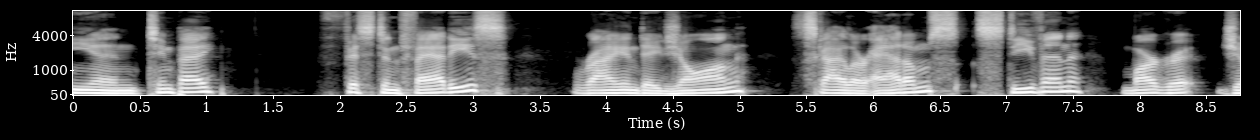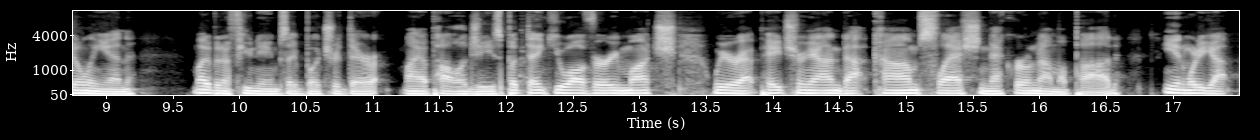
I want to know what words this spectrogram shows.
Ian Timpe, Fiston Fatties, Ryan DeJong, Skylar Adams, Stephen, Margaret, Jillian. Might have been a few names I butchered there. My apologies. But thank you all very much. We are at patreon.com slash necronomipod. Ian, what do you got?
